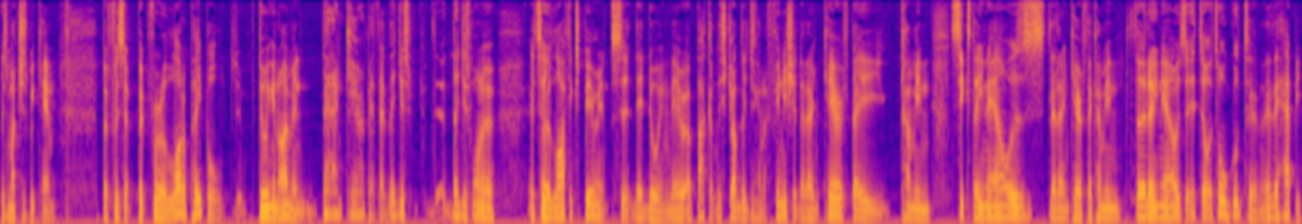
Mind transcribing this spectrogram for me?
as much as we can. But for but for a lot of people doing an Ironman, they don't care about that. They just they just want to. It's a life experience they're doing. They're a bucket list job. They're just going to finish it. They don't care if they come in 16 hours. They don't care if they come in 13 hours. It's it's all good to them. They're, they're happy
